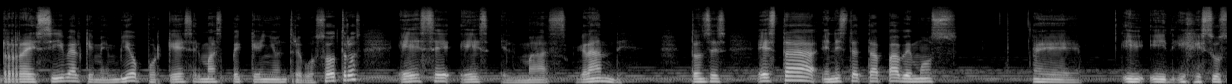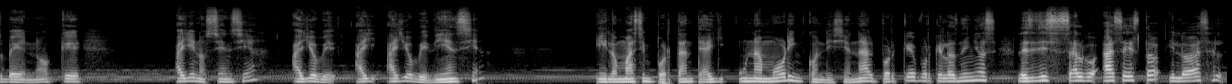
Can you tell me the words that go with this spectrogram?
recibe al que me envió, porque es el más pequeño entre vosotros, ese es el más grande. Entonces, esta, en esta etapa vemos, eh, y, Jesús ve, ¿no? Que hay inocencia, hay, hay, hay obediencia, y lo más importante, hay un amor incondicional. ¿Por qué? Porque los niños les dices algo, haz esto y lo hacen,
